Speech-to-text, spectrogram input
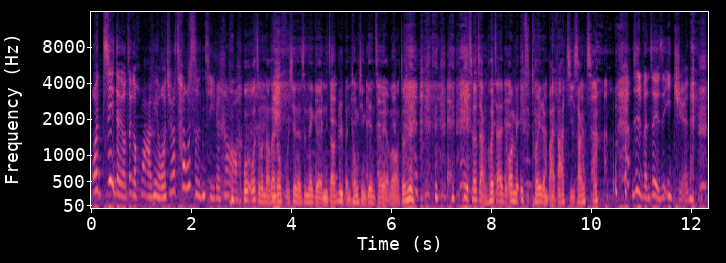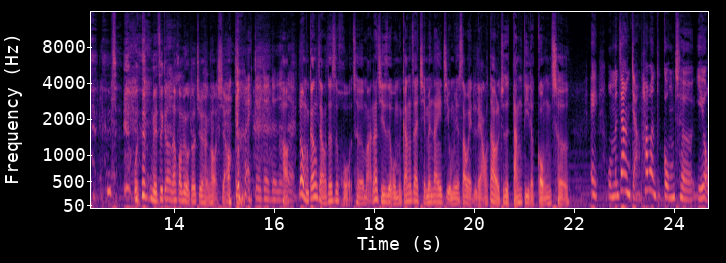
我记得有这个画面，我觉得超神奇的。靠，我我怎么脑袋中浮现的是那个？你知道日本通勤电车有没有？就是列车长会在外面一直推人，把大家挤上车。日本这也是一绝的。我每次看到那画面，我都觉得很好笑。对对对对对，对。好，那我们刚刚讲的这是火车嘛？那其实我们刚刚在前面那一集，我们也稍微聊到了，就是当地的公车。哎、欸，我们这样讲，他们的公车也有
